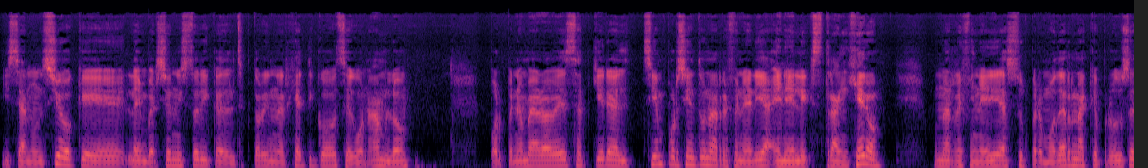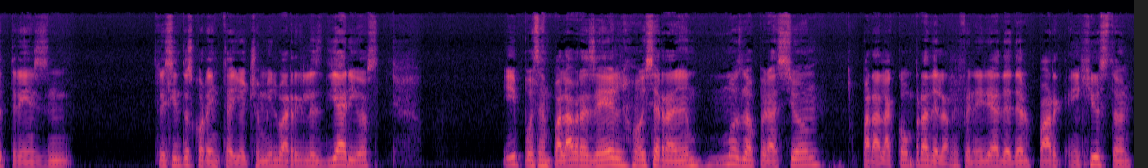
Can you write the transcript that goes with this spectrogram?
y se anunció que la inversión histórica del sector energético, según AMLO, por primera vez adquiere al 100% una refinería en el extranjero, una refinería supermoderna que produce 348 mil barriles diarios. Y pues en palabras de él, hoy cerraremos la operación para la compra de la refinería de Del Park en Houston,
